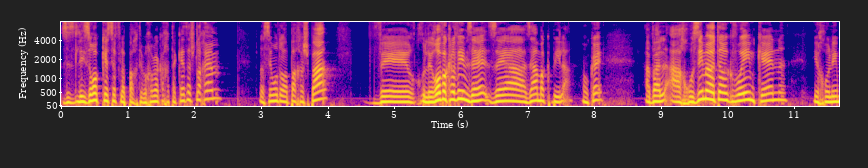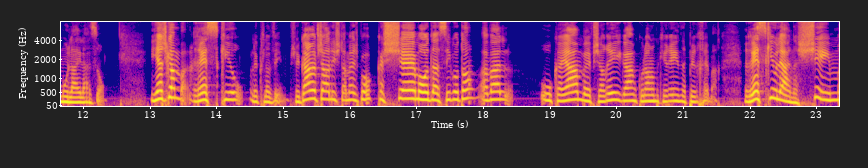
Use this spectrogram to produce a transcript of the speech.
זה לזרוק כסף לפח. אתם יכולים לקחת את הכסף שלכם, לשים אותו בפח אשפה, ולרוב הכלבים זה, זה, זה המקבילה, אוקיי? אבל האחוזים היותר גבוהים כן יכולים אולי לעזור. יש גם רסקיו לכלבים, שגם אפשר להשתמש בו, קשה מאוד להשיג אותו, אבל הוא קיים ואפשרי, גם כולנו מכירים, זה פרחי באך. רסקיו לאנשים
